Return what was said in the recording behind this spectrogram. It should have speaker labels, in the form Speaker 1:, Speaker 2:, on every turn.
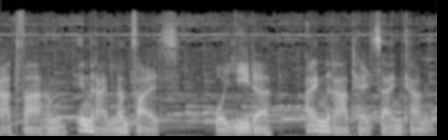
Speaker 1: Radfahren in Rheinland-Pfalz, wo jeder ein Radheld sein kann.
